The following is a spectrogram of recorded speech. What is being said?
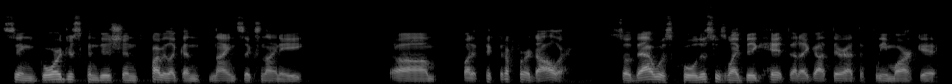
It's in gorgeous condition, it's probably like a 9698. Um, but I picked it up for a dollar. So that was cool. This was my big hit that I got there at the flea market.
